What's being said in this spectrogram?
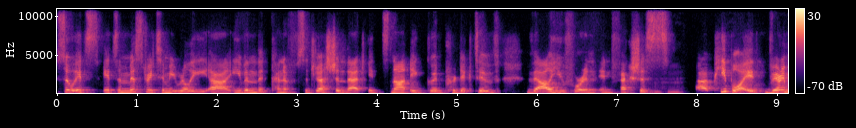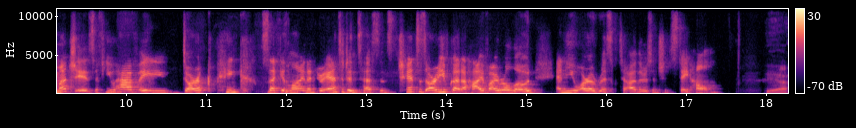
So it's it's a mystery to me really uh, even the kind of suggestion that it's not a good predictive value for an infectious mm-hmm. uh, people. It very much is. If you have a dark pink second line on your antigen test chances are you've got a high viral load and you are a risk to others and should stay home yeah.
